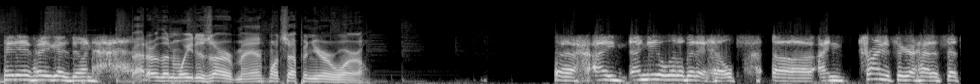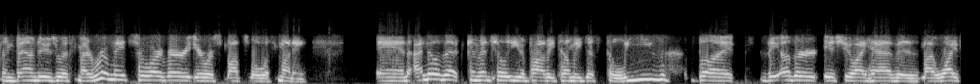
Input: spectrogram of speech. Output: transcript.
Hey, Dave, how you guys doing? Better than we deserve, man. What's up in your world? Uh, I I need a little bit of help. Uh, I'm trying to figure out how to set some boundaries with my roommates who are very irresponsible with money. And I know that conventionally you'd probably tell me just to leave, but the other issue I have is my wife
